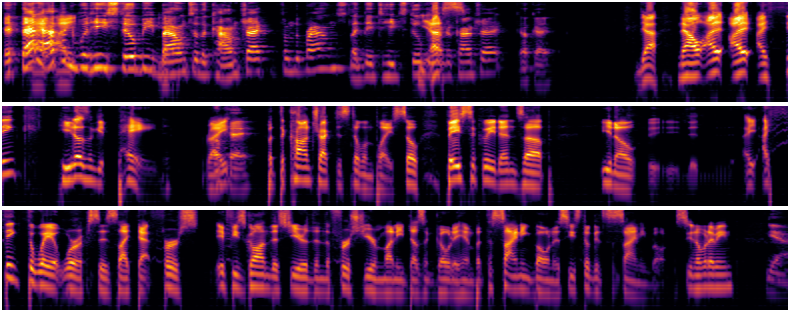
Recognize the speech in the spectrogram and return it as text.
If that happened, I- would he still be bound to the contract from the Browns? Like they, he'd still be Yes. under contract? Okay. Yeah, now I, I I think he doesn't get paid, right? Okay. But the contract is still in place. So basically, it ends up, you know. I, I think the way it works is like that first if he's gone this year then the first year money doesn't go to him but the signing bonus he still gets the signing bonus you know what i mean Yeah.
